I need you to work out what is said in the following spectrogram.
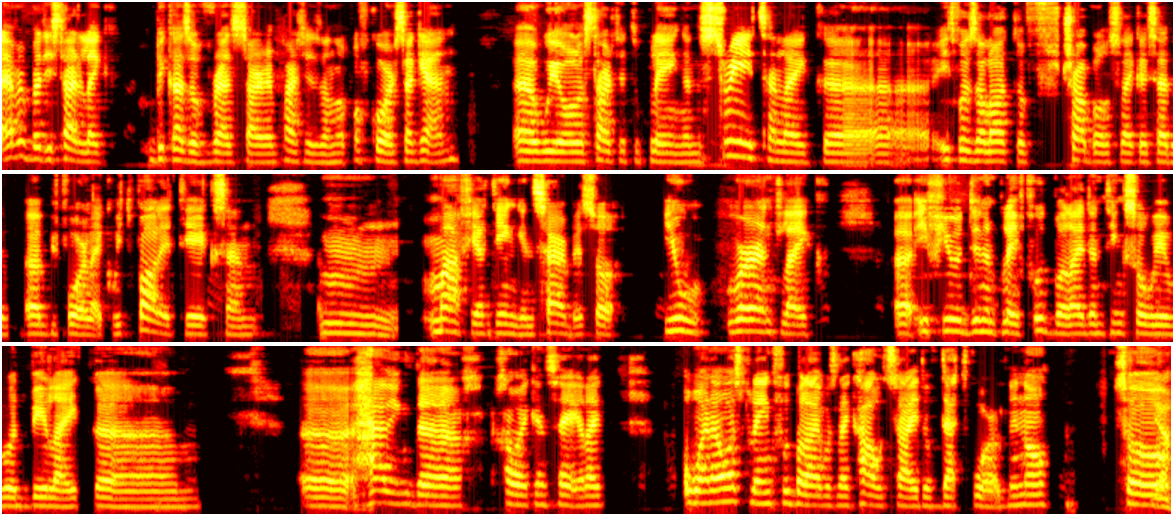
everybody started like because of Red Star and Partizan, of course. Again, uh, we all started to playing in the streets, and like uh, it was a lot of troubles, like I said uh, before, like with politics and um, mafia thing in Serbia. So you weren't like uh, if you didn't play football, I don't think so. We would be like um, uh, having the how I can say like when I was playing football, I was like outside of that world, you know. So Yeah.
